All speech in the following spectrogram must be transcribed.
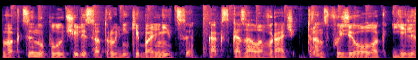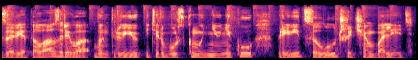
Вакцину получили сотрудники больницы. Как сказала врач-трансфузиолог Елизавета Лазарева в интервью Петербургскому дневнику, привиться лучше, чем болеть.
